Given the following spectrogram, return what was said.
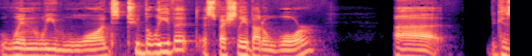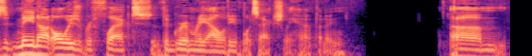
when we want to believe it, especially about a war. Uh, because it may not always reflect the grim reality of what's actually happening. Um,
